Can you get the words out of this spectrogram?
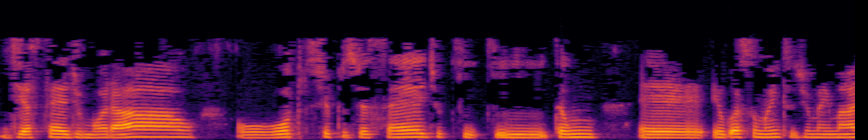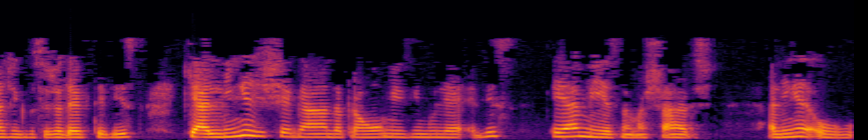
de assédio moral ou outros tipos de assédio que, que então, é, eu gosto muito de uma imagem que você já deve ter visto, que a linha de chegada para homens e mulheres é a mesma, Machado a linha, o,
